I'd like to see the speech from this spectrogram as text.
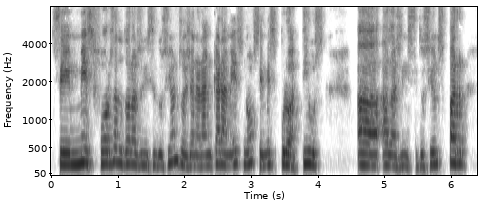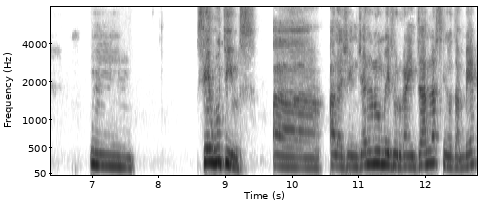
ser més forts a totes les institucions o generar encara més, no? ser més proactius uh, a les institucions per mm, ser útils uh, a la gent, ja no només organitzant-les, sinó també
